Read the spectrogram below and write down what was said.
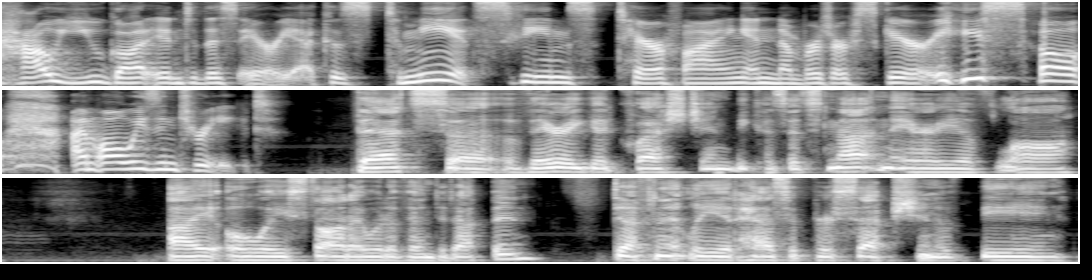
how you got into this area because to me it seems terrifying and numbers are scary. so I'm always intrigued. That's a very good question because it's not an area of law I always thought I would have ended up in. Definitely, it has a perception of being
